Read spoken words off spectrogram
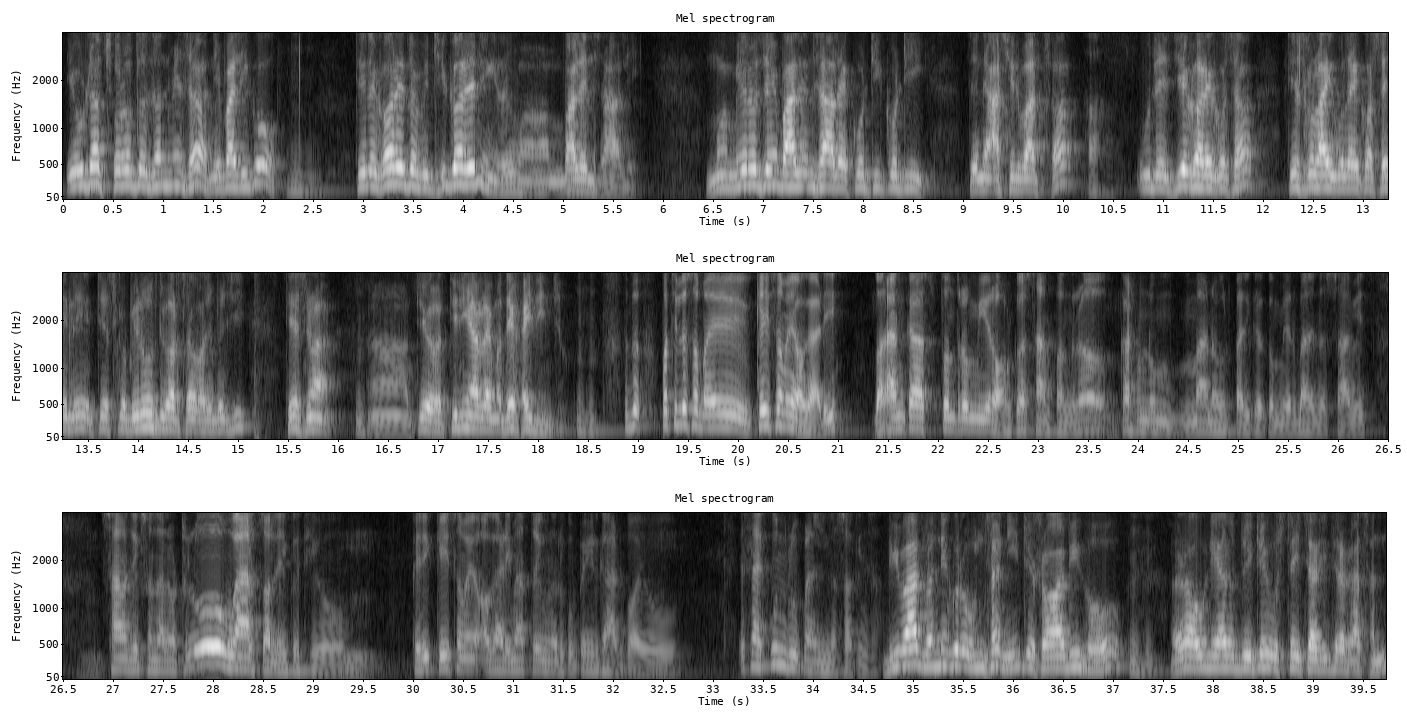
एउटा छोरो त जन्मेछ नेपालीको। त्यसले गरे त ठिक गरे नि बालेन शाहले। म मेरो चाहिँ बालेन शाहलाई कोटी कोटी चाहिँ आशीर्वाद छ। उसले जे गरेको छ त्यसको लागि उसलाई कसैले त्यसको विरोध गर्छ भनेपछि त्यसमा त्यो तिनीहरूलाई म देखाइदिन्छु। अन्त पछिल्लो समय केही समय अगाडि धरानका स्वतन्त्र मेयर हर्क साम्पाङ र काठमाडौँ महानगरपालिकाको मेयर बालेन्द्र शाहबीच सामाजिक सञ्जालमा ठुलो वार चलेको थियो। फेरि केही समय अगाडि मात्रै उनीहरूको भेटघाट भयो। यसलाई कुन रूपमा लिन सकिन्छ? विवाद भन्ने कुरो हुन्छ नि त्यो स्वाभाविक हो। र उनीहरू दुइटै उस्तै चरित्रका छन्।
